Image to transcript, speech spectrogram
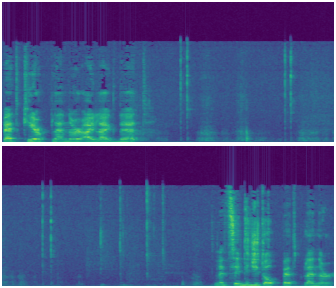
pet care planner, I like that. Let's say digital pet planner.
